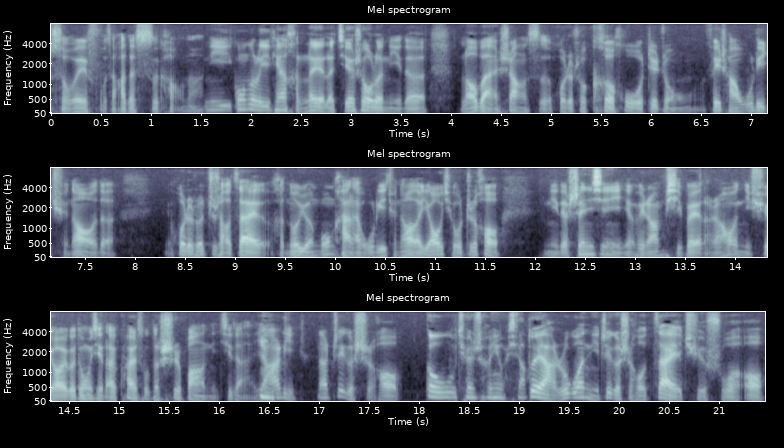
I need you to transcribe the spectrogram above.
所谓复杂的思考呢？你工作了一天很累了，接受了你的老板、上司或者说客户这种非常无理取闹的，或者说至少在很多员工看来无理取闹的要求之后，你的身心已经非常疲惫了，然后你需要一个东西来快速的释放你积攒的压力。那这个时候，购物确实很有效。对啊，如果你这个时候再去说哦，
